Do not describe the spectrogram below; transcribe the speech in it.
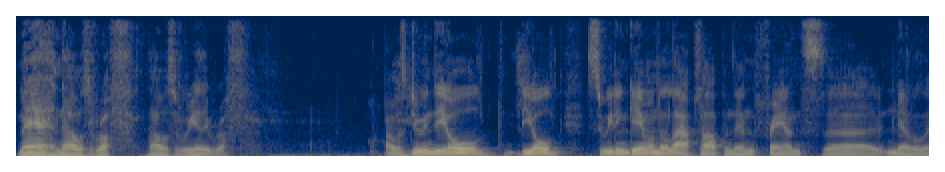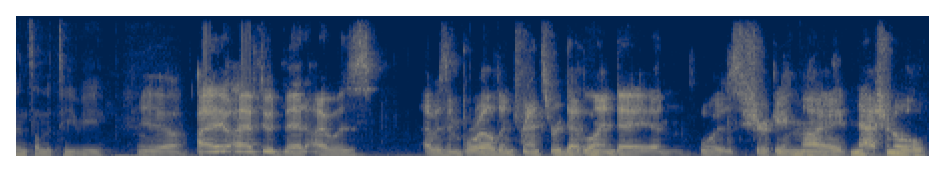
man, that was rough. That was really rough. I was doing the old the old Sweden game on the laptop and then France uh, Netherlands on the TV. Yeah, I, I have to admit I was I was embroiled in transfer deadline day and was shirking my national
